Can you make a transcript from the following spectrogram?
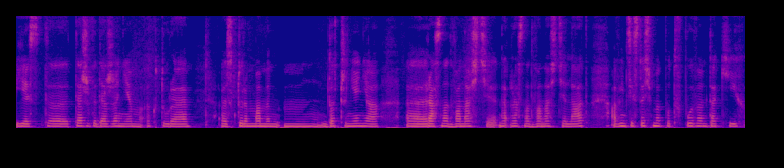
jest e, też wydarzeniem, które e, z którym mamy mm, do czynienia e, raz na, 12, raz na 12 lat, a więc jesteśmy pod wpływem takich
